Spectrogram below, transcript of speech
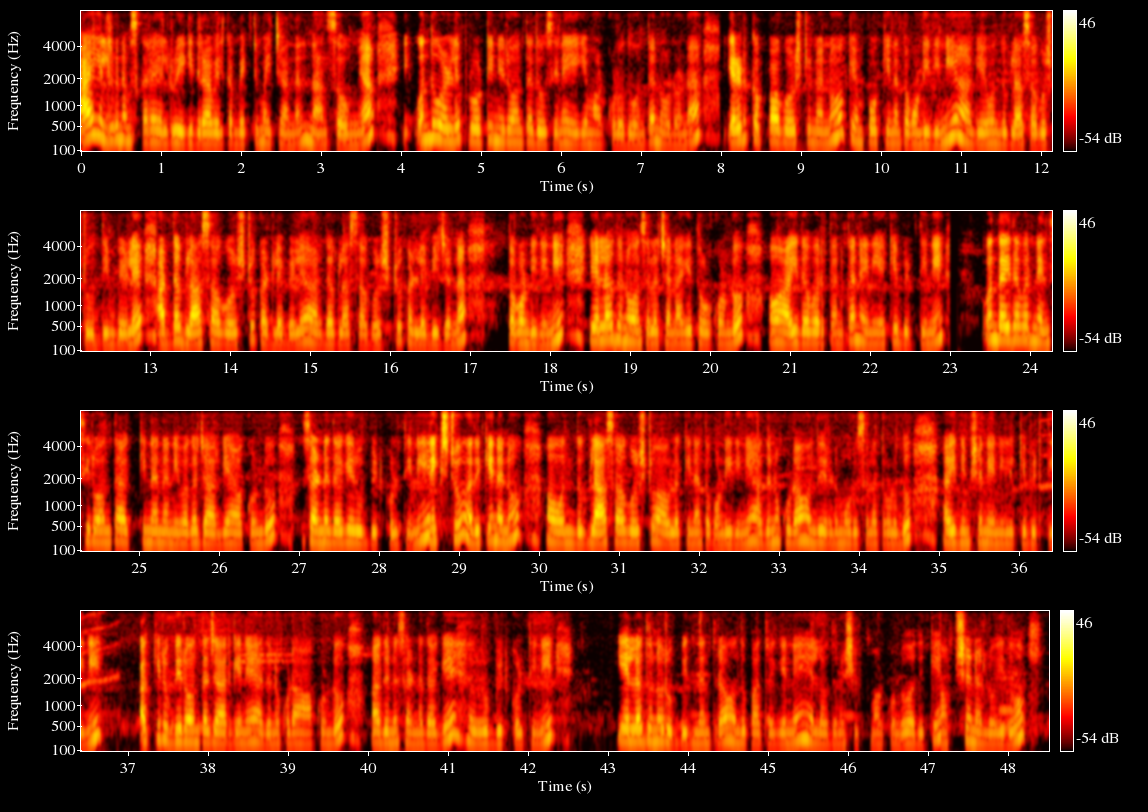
Hi ಎಲ್ರಿಗೂ ನಮಸ್ಕಾರ. ಎಲ್ಲರೂ ಹೇಗಿದ್ದೀರಾ? Welcome back to my channel ನಾನು ಸೌಮ್ಯ. ಒಂದು ಒಳ್ಳೆ ಪ್ರೋಟೀನ್ ಇರೋವಂಥ ದೋಸೆನ ಹೇಗೆ ಮಾಡ್ಕೊಳ್ಳೋದು ಅಂತ ನೋಡೋಣ. ಎರಡು ಕಪ್ ಆಗೋಷ್ಟು ನಾನು ಕೆಂಪು ಅಕ್ಕಿನ ತೊಗೊಂಡಿದ್ದೀನಿ. ಹಾಗೆ ಒಂದು ಗ್ಲಾಸ್ ಆಗೋಷ್ಟು ಉದ್ದಿನಬೇಳೆ, ಅರ್ಧ ಗ್ಲಾಸ್ ಆಗೋಷ್ಟು ಕಡಲೆಬೇಳೆ, ಅರ್ಧ ಗ್ಲಾಸ್ ಆಗೋಷ್ಟು ಕಡಲೆ ಬೀಜನ ತೊಗೊಂಡಿದ್ದೀನಿ. ಎಲ್ಲದನ್ನು ಒಂದ್ಸಲ ಚೆನ್ನಾಗಿ ತೊಳ್ಕೊಂಡು ಐದು ಅವರ್ ತನಕ ನೆನೆಯೋಕ್ಕೆ ಬಿಡ್ತೀನಿ. ಒಂದು ಐದು ಅವರ್ ನೆನೆಸಿರೋ ಅಂಥ ಅಕ್ಕಿನ ನಾನು ಇವಾಗ ಜಾರ್ಗೆ ಹಾಕ್ಕೊಂಡು ಸಣ್ಣದಾಗಿ ರುಬ್ಬಿಟ್ಕೊಳ್ತೀನಿ. ನೆಕ್ಸ್ಟು ಅದಕ್ಕೆ ನಾನು ಒಂದು ಗ್ಲಾಸ್ ಆಗೋಷ್ಟು ಅವಲಕ್ಕಿನ ತೊಗೊಂಡಿದ್ದೀನಿ. ಅದನ್ನು ಕೂಡ ಒಂದು ಎರಡು ಮೂರು ಸಲ ತೊಳೆದು ಐದು ನಿಮಿಷ ನೆನಿಲಿಕ್ಕೆ ಬಿಡ್ತೀನಿ. ಅಕ್ಕಿ ರುಬ್ಬಿರೋ ಅಂಥ ಅದನ್ನು ಕೂಡ ಹಾಕ್ಕೊಂಡು ಅದನ್ನು ಸಣ್ಣದಾಗಿ ರುಬ್ಬಿಟ್ಕೊಳ್ತೀನಿ. ಎಲ್ಲದನ್ನು ರುಬ್ಬಿದ ನಂತರ ಒಂದು ಪಾತ್ರೆಗೆ ಎಲ್ಲದನ್ನು ಶಿಫ್ಟ್ ಮಾಡಿಕೊಂಡು ಅದಕ್ಕೆ ಆಪ್ಷನಲ್ಲು ಇದು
